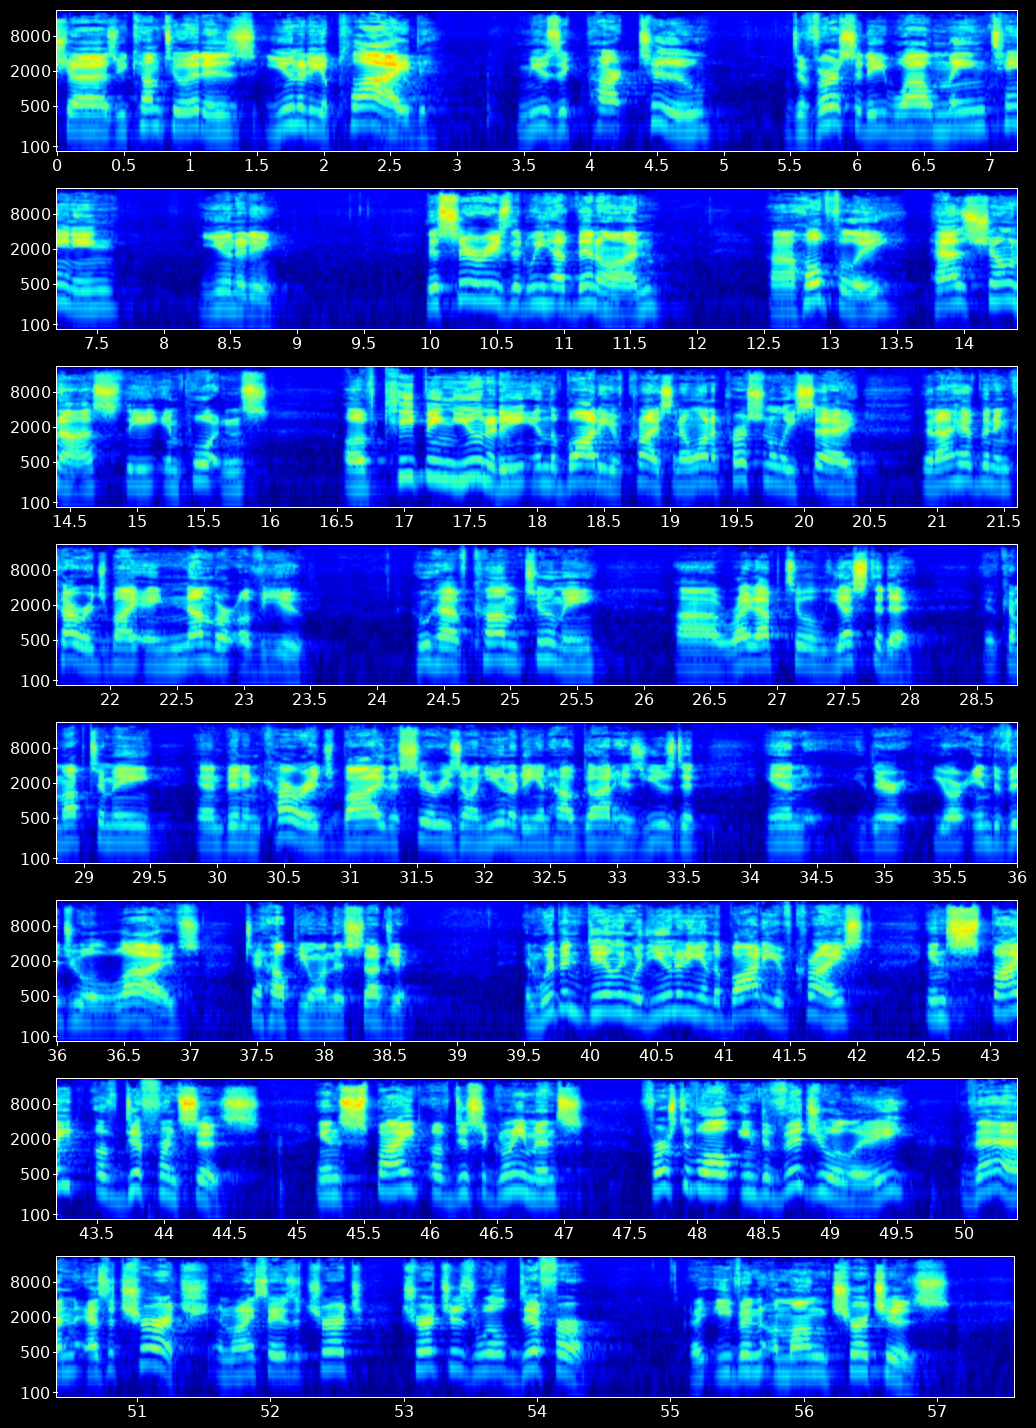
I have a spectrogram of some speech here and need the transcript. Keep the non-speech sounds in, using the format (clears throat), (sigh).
message, uh, as we come to it, is Unity Applied, Music Part 2 Diversity while Maintaining Unity. This series that we have been on, uh, hopefully, has shown us the importance of keeping unity in the body of Christ. And I want to personally say that I have been encouraged by a number of you who have come to me uh, right up till yesterday have come up to me and been encouraged by the series on unity and how God has used it in their, your individual lives to help you on this subject. And we've been dealing with unity in the body of Christ in spite of differences, in spite of disagreements, first of all, individually, then as a church. And when I say as a church, churches will differ, uh, even among churches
